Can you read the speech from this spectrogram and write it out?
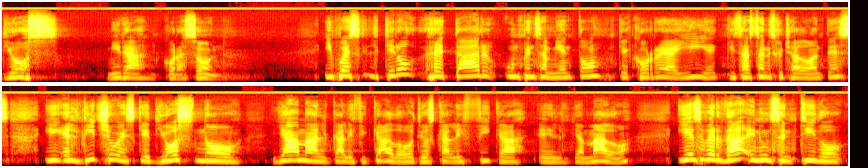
Dios mira el corazón. Y pues quiero retar un pensamiento que corre ahí, eh, quizás han escuchado antes, y el dicho es que Dios no llama al calificado, Dios califica el llamado. Y es verdad en un sentido,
